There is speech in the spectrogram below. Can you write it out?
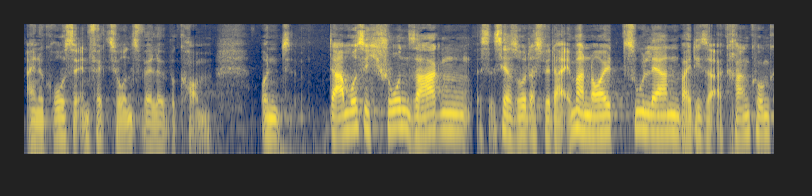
eine große Infektionswelle bekommen. Und da muss ich schon sagen, es ist ja so, dass wir da immer neu zulernen bei dieser Erkrankung.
